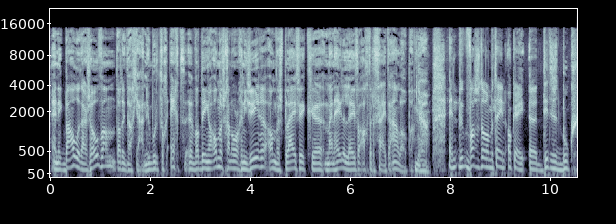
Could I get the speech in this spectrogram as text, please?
En ik baalde daar zo van dat ik dacht, ja, nu moet ik toch echt eh, wat dingen anders gaan organiseren. Anders blijf ik uh, mijn hele leven achter de feiten aanlopen. Ja. En was het dan meteen, oké, okay, dit is het boek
